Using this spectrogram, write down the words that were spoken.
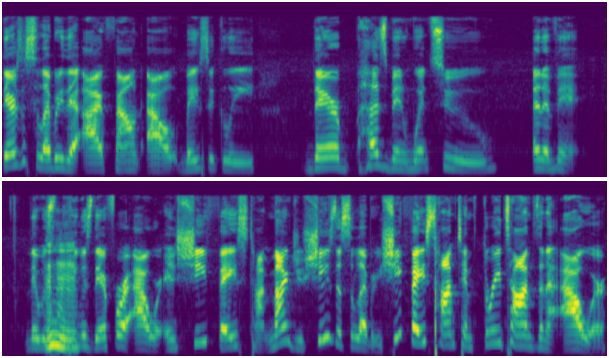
There's a celebrity that I found out. Basically, their husband went to an event. There was Mm-hmm. he was there for an hour, and she FaceTime. Mind you, she's a celebrity. She FaceTimed him three times in an hour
